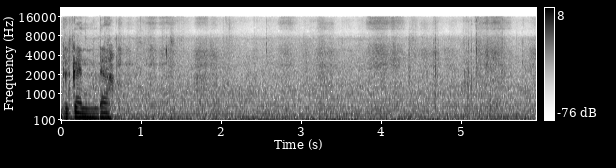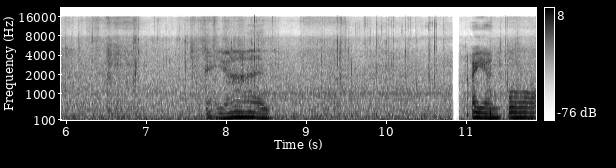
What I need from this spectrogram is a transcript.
Gaganda. Ayan. Ayan po.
